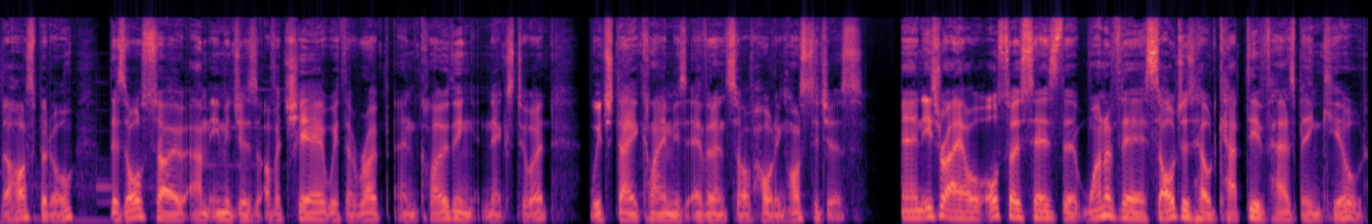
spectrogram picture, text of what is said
the hospital. There's also um, images of a chair with a rope and clothing next to it, which they claim is evidence of holding hostages. And Israel also says that one of their soldiers held captive has been killed.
